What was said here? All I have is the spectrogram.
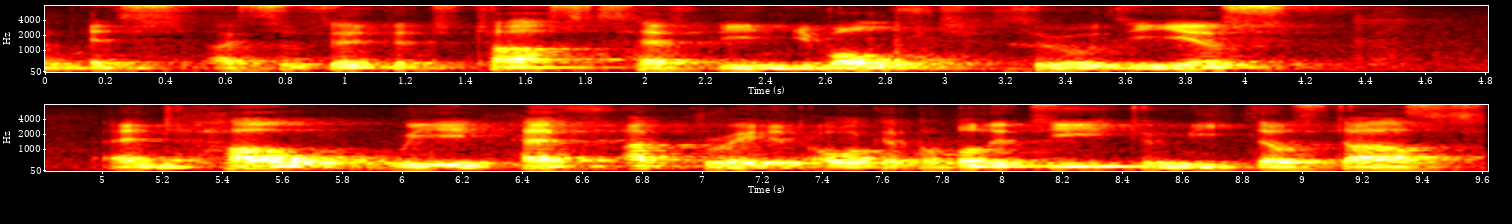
and its associated tasks have been evolved through the years and how we have upgraded our capability to meet those tasks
